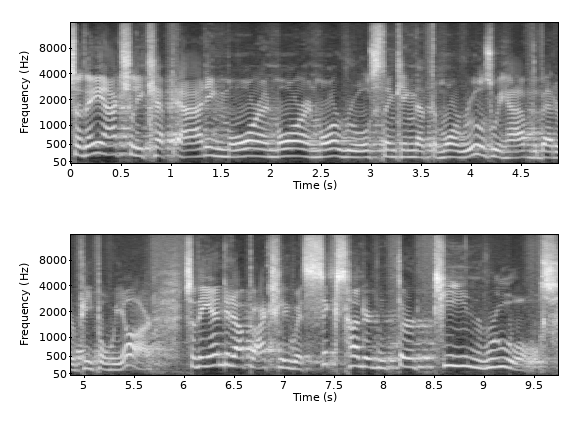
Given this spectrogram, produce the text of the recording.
So they actually kept adding more and more and more rules, thinking that the more rules we have, the better people we are. So they ended up actually with 613 rules.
